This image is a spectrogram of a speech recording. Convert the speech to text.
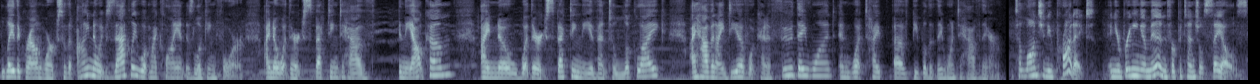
lay the groundwork so that I know exactly what my client is looking for. I know what they're expecting to have in the outcome. I know what they're expecting the event to look like. I have an idea of what kind of food they want and what type of people that they want to have there. To launch a new product and you're bringing them in for potential sales.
